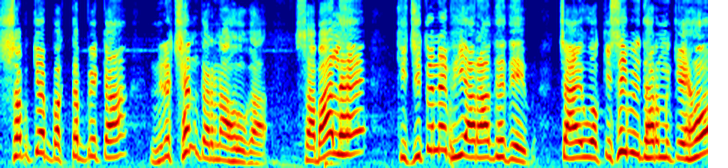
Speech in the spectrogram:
सबके वक्तव्य का निरीक्षण करना होगा। सवाल है कि जितने भी आराध्य देव, चाहे वो किसी भी धर्म के हों,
